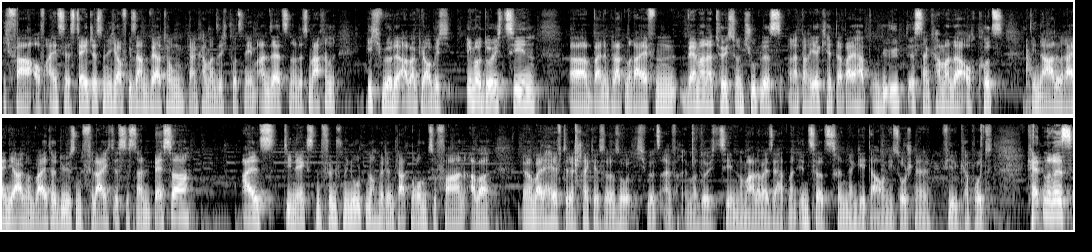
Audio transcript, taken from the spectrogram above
Ich fahre auf einzelne Stages und nicht auf Gesamtwertung. Dann kann man sich kurz nebenan setzen und das machen. Ich würde aber, glaube ich, immer durchziehen äh, bei einem platten Reifen. Wenn man natürlich so ein tubeless Reparierkit dabei hat und geübt ist, dann kann man da auch kurz die Nadel reinjagen und weiterdüsen. Vielleicht ist es dann besser, als die nächsten fünf Minuten noch mit den Platten rumzufahren. Aber wenn man bei der Hälfte der Strecke ist oder so, ich würde es einfach immer durchziehen. Normalerweise hat man Inserts drin, dann geht da auch nicht so schnell viel kaputt. Kettenriss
